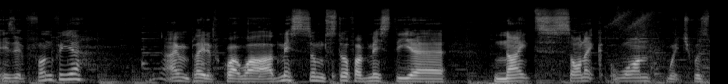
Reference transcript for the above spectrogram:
Is it fun for you? I haven't played it for quite a while. I've missed some stuff. I've missed the uh, Night Sonic one, which was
